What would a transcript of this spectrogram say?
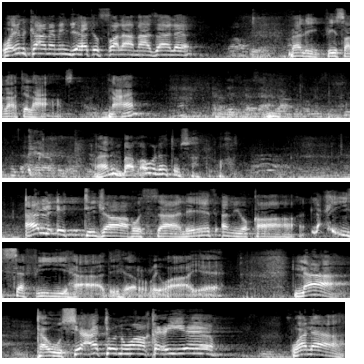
وإن كان من جهة الصلاة ما زال بل في صلاة العصر. نعم. من باب أولى توسع الاتجاه الثالث أن يقال ليس في هذه الرواية. لا توسعة واقعية ولا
